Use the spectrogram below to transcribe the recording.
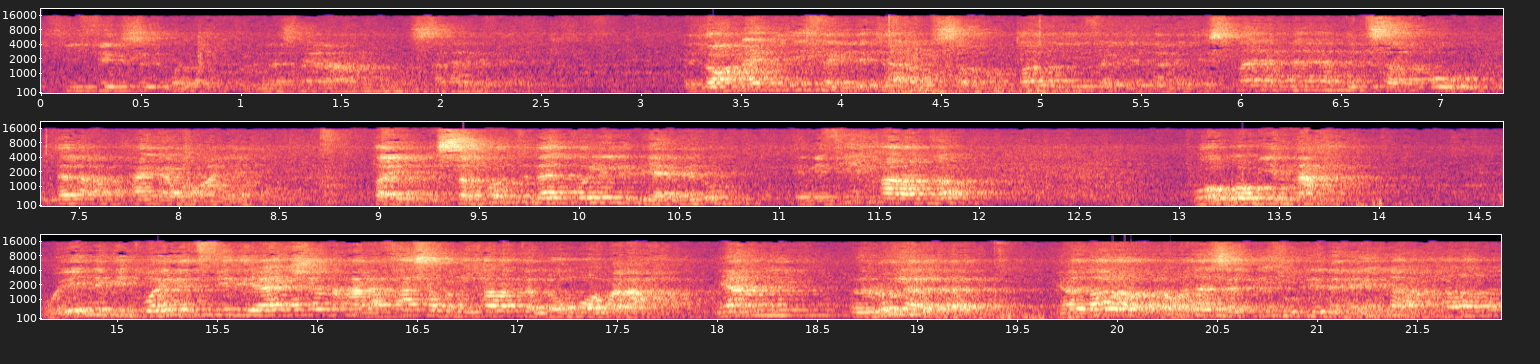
وفي fixed ولا كلنا سمعنا عنه من السنة اللي فاتت الدعامات دي فايدتها أو ال support ات دي فايدتها من اسمها بت support تدعم حاجة معينة. طيب ال support ده كل اللي بيعمله إن في حركة وهو بيمنعها. وإن بيتولد فيه reaction على حسب الحركة اللي هو منعها. يعني ال roller ده يا ترى لو أنا زقيته كده هيمنع الحركة؟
